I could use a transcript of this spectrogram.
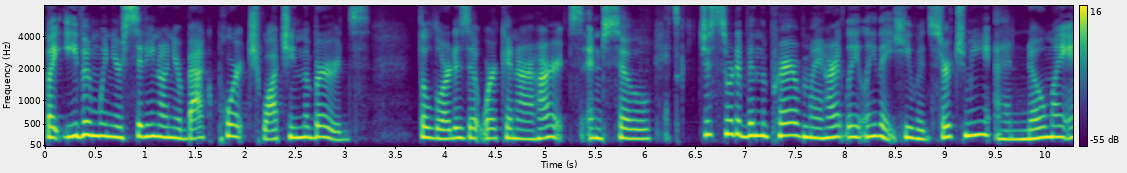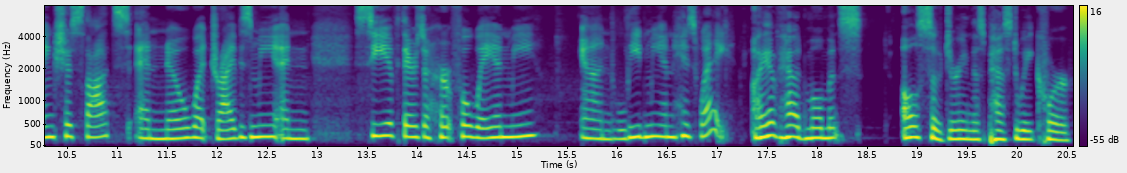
But even when you're sitting on your back porch watching the birds, the Lord is at work in our hearts. And so it's just sort of been the prayer of my heart lately that He would search me and know my anxious thoughts and know what drives me and see if there's a hurtful way in me and lead me in His way. I have had moments also during this past week where,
